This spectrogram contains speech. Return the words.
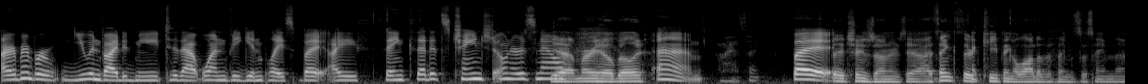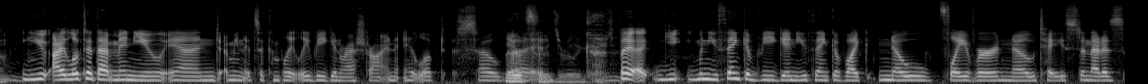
I remember you invited me to that one vegan place, but I think that it's changed owners now. Yeah, Murray Hillbilly. Um? But They changed owners. Yeah, I think they're keeping a lot of the things the same though. you, I looked at that menu, and I mean, it's a completely vegan restaurant, and it looked so good. Their food's really good. But uh, you, when you think of vegan, you think of like no flavor, no taste, and that is,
